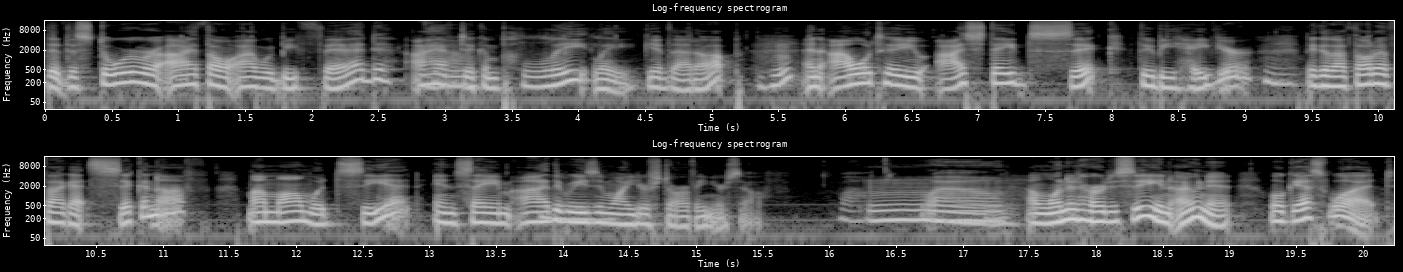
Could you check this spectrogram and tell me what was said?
that the store where I thought I would be fed, I have to completely give that up. Mm-hmm. And I will tell you, I stayed sick through behavior mm-hmm. because I thought if I got sick enough, my mom would see it and say, Am I the mm-hmm. reason why you're starving yourself? Wow. Mm. Wow. I wanted her to see and own it. Well, guess what?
